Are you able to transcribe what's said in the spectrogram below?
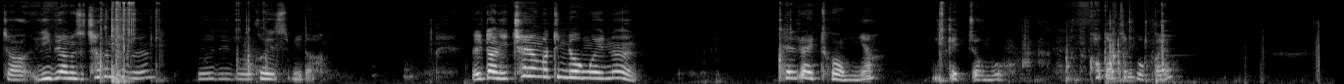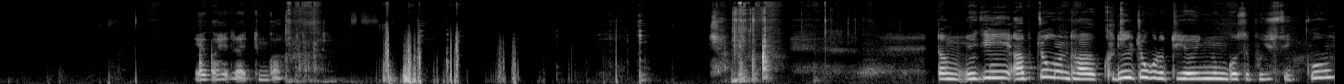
자, 리뷰하면서 차근차근 보여드리도록 하겠습니다. 일단 이 차량 같은 경우에는 헤드라이트가 없냐? 있겠죠, 뭐. 카드 아트를 볼까요? 얘가 헤드라이트인가? 일단 여기 앞쪽은 다 그릴 쪽으로 되어 있는 것을 보실 수 있고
